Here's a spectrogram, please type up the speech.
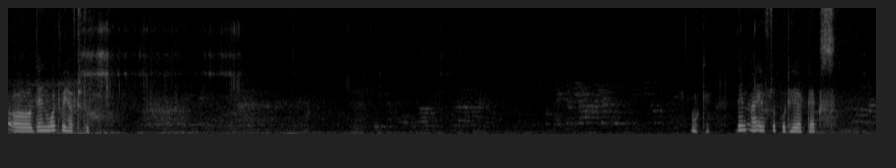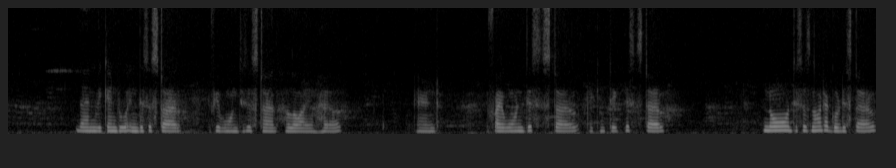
uh, then what we have to do? Okay then I have to put here text. Then we can do in this style. If you want this style hello I am here. And if I want this style I can take this style no this is not a good style.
